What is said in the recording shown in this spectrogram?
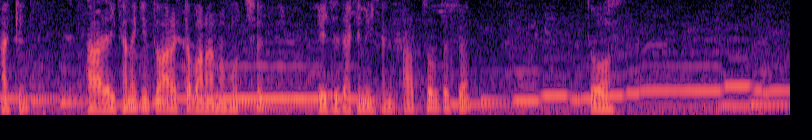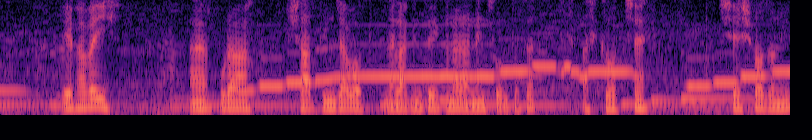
থাকে। আর এখানে কিন্তু আরেকটা বানানো হচ্ছে। এই যে দেখেন এখানে কাজ চলতেছে। তো এভাবেই পুরা সাত দিন যাবত মেলা কিন্তু এখানে রানিং চলতেছে। আজকে হচ্ছে শেষ রজনী।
